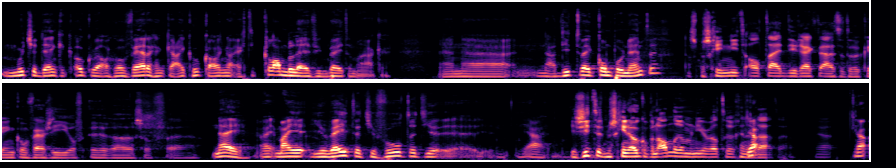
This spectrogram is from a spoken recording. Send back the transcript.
moet je denk ik ook wel gewoon verder gaan kijken. Hoe kan ik nou echt die klantbeleving beter maken? En eh, nou, die twee componenten, Dat is misschien niet altijd direct uit te drukken in conversie of euro's. Of, nee, maar- je, je weet het, je voelt het, je, ja, je ziet het misschien ook op een andere manier wel terug in de Ja. data. Ja.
